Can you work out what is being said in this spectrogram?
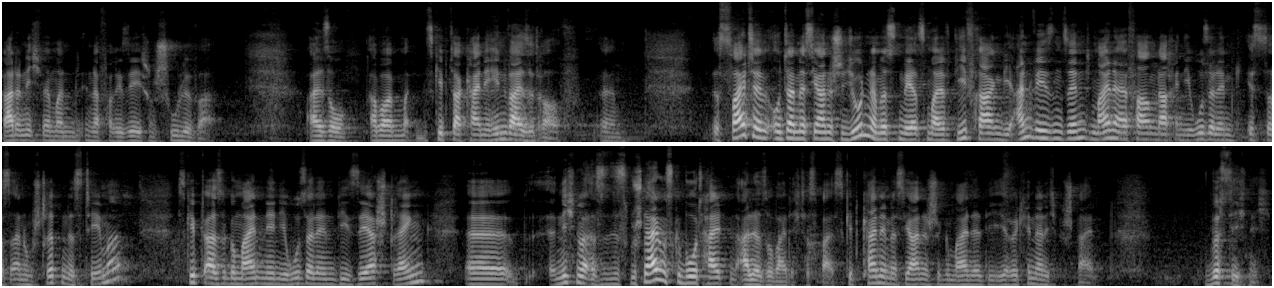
Gerade nicht, wenn man in der pharisäischen Schule war. Also, aber es gibt da keine Hinweise drauf. Das zweite unter messianischen Juden, da müssten wir jetzt mal die fragen, die anwesend sind. Meiner Erfahrung nach in Jerusalem ist das ein umstrittenes Thema. Es gibt also Gemeinden in Jerusalem, die sehr streng, äh, nicht nur, also das Beschneidungsgebot halten alle, soweit ich das weiß. Es gibt keine messianische Gemeinde, die ihre Kinder nicht beschneiden. Wüsste ich nicht.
